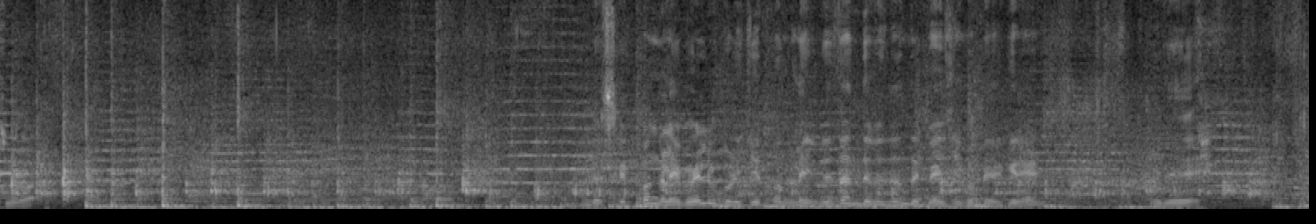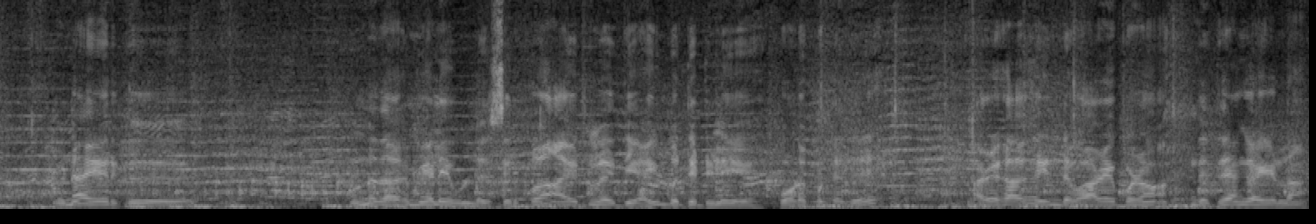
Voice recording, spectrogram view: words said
சிவா இந்த சிற்பங்களை வேள்விக்குடி சிற்பங்களை விதந்து விதந்து பேசிக்கொண்டிருக்கிறேன் இது விநாயகருக்கு முன்னதாக மேலே உள்ள சிற்பம். ஆயிரத்தி தொள்ளாயிரத்தி ஐம்பத்தெட்டிலே போடப்பட்டது. அழகாக இந்த வாழைப்பழம் இந்த தேங்காய் எல்லாம்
